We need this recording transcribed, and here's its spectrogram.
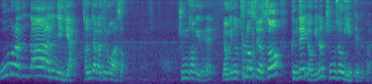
오므라든다라는 얘기야. 전자가 들어와서. 중성이 돼. 여기는 플러스였어. 근데 여기는 중성이 되는 거야.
